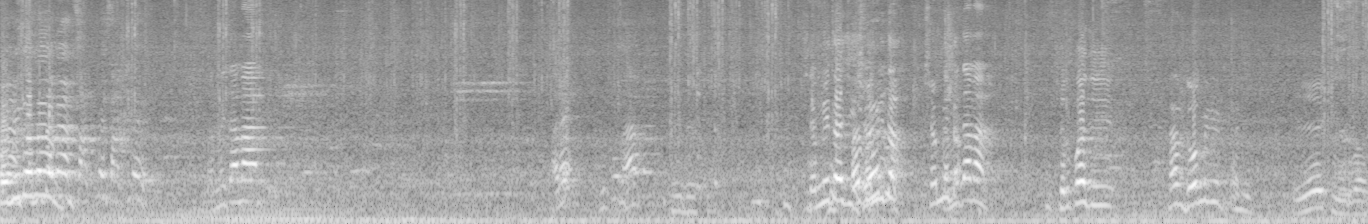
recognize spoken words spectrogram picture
Shamita ma'am Shamita ma'am. अरे शमिता जी शमिता शमिता मैम। शिल्पा जी मैम दो मिनट खाली। एक मिनट बाद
